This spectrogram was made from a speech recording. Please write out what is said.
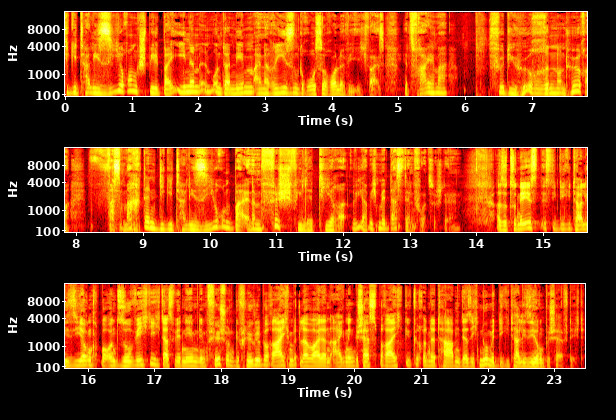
Digitalisierung spielt bei Ihnen im Unternehmen eine riesengroße Rolle, wie ich weiß. Jetzt frage ich mal, für die Hörerinnen und Hörer. Was macht denn Digitalisierung bei einem Fischfiletierer? Wie habe ich mir das denn vorzustellen? Also zunächst ist die Digitalisierung bei uns so wichtig, dass wir neben dem Fisch- und Geflügelbereich mittlerweile einen eigenen Geschäftsbereich gegründet haben, der sich nur mit Digitalisierung beschäftigt.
